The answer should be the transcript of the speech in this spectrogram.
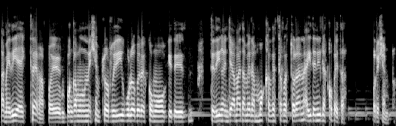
a medidas extremas. Pues pongamos un ejemplo ridículo, pero es como que te, digan ya mátame las moscas de este restaurante, ahí tenéis la escopeta, por ejemplo.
